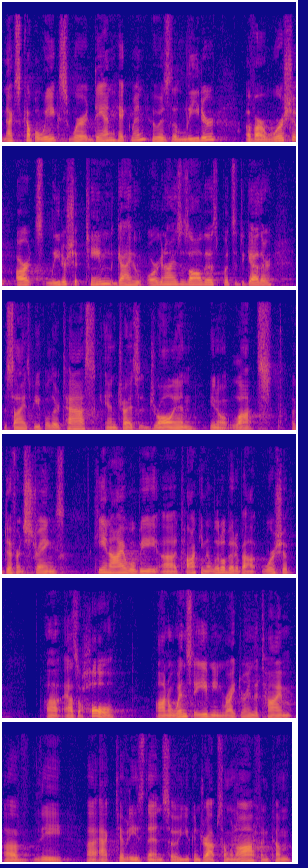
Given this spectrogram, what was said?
next couple weeks where Dan Hickman, who is the leader of our worship arts leadership team, the guy who organizes all this, puts it together, assigns people their task, and tries to draw in, you know, lots of different strings he and I will be uh, talking a little bit about worship uh, as a whole on a Wednesday evening, right during the time of the uh, activities then. So you can drop someone off and come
